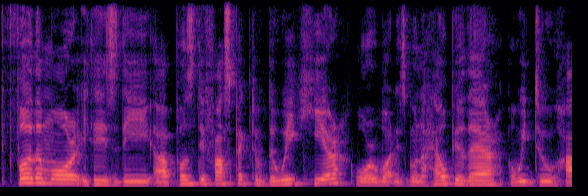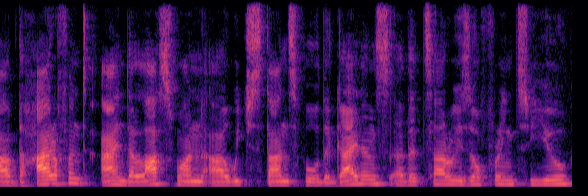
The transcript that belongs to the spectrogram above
Furthermore, it is the uh, positive aspect of the week here, or what is going to help you there. We do have the Hierophant, and the last one, uh, which stands for the guidance uh, that Tarot is offering to you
